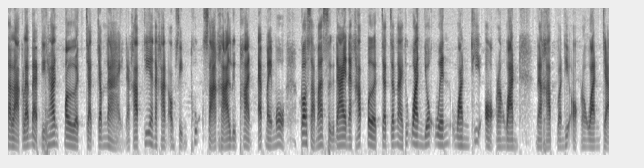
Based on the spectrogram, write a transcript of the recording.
สลากและแบบดิจิทัลเปิดจัดจำหน่ายนะครับที่ธนาคารออมสินทุกสาขาหรือผ่านแอปไมโมก็สามารถซื้อได้นะครับเปิดจัดจำหน่ายทุกวันยกเว้นวันที่ออกรางวัลนะครับวันที่ออกรางวัลจะ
